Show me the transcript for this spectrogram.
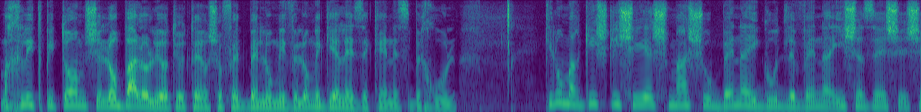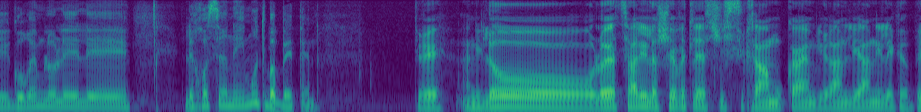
מחליט פתאום שלא בא לו להיות יותר שופט בינלאומי ולא מגיע לאיזה כנס בחו"ל. כאילו מרגיש לי שיש משהו בין האיגוד לבין האיש הזה ש- שגורם לו ל- ל- לחוסר נעימות בבטן. תראה, אני לא, לא יצא לי לשבת לאיזושהי שיחה עמוקה עם לירן ליאני לגבי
